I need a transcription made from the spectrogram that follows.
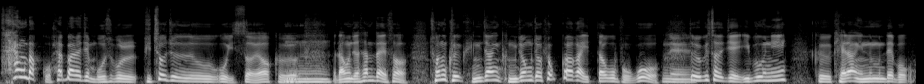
사랑받고 활발해진 모습을 비춰주고 있어요. 그 음. 나 혼자 산다에서 저는 그게 굉장히 긍정적 효과가 있다고 보고 네. 또 여기서 이제 이분이 그 개랑 있는데 뭐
